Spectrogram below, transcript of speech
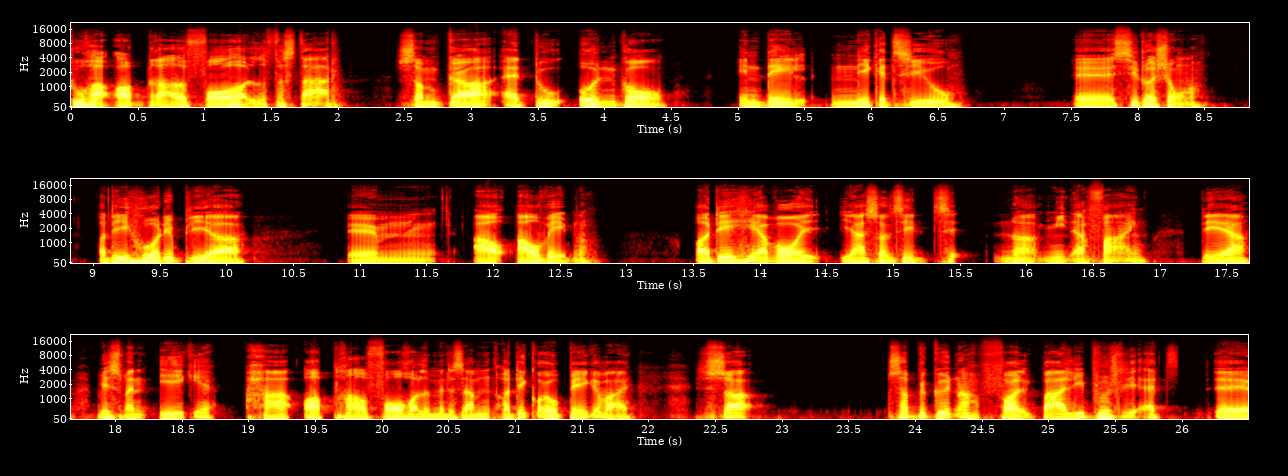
du har opdraget forholdet fra start, som gør, at du undgår en del negative øh, situationer. Og det hurtigt bliver øhm, af, afvæbnet. Og det er her, hvor jeg sådan set, når min erfaring, det er, hvis man ikke har opdraget forholdet med det samme, og det går jo begge veje, så, så begynder folk bare lige pludselig at øh,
